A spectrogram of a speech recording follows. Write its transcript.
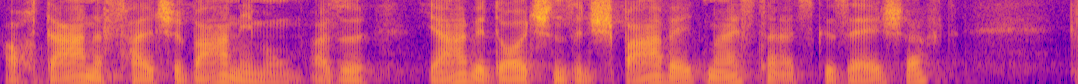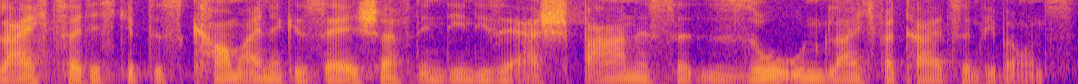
auch da eine falsche Wahrnehmung. Also ja, wir Deutschen sind Sparweltmeister als Gesellschaft. Gleichzeitig gibt es kaum eine Gesellschaft, in der diese Ersparnisse so ungleich verteilt sind wie bei uns.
